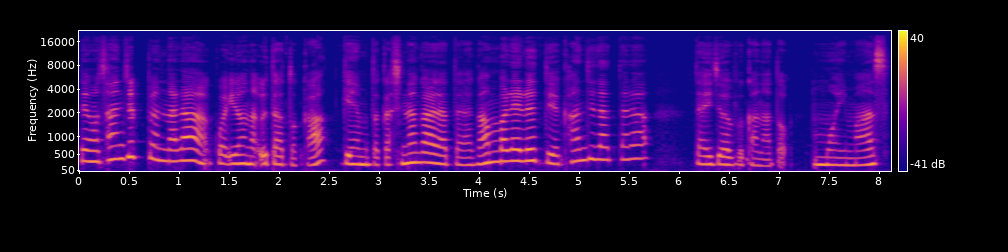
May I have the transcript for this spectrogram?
でも30分なら、こういろんな歌とかゲームとかしながらだったら頑張れるっていう感じだったら大丈夫かなと思います。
